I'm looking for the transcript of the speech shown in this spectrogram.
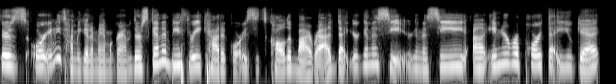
there's, or anytime you get a mammogram, there's going to be three categories. It's called a BI-RAD that you're going to see. You're going to see uh, in your report that you get,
